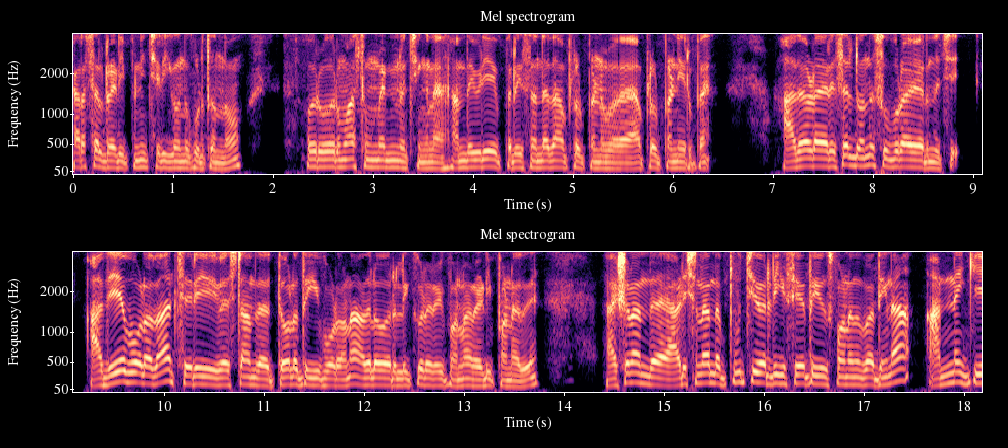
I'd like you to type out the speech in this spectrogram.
கரைசல் ரெடி பண்ணி செடிக்கு வந்து கொடுத்துருந்தோம். ஒரு ஒரு மாதத்துக்கு முன்னாடின்னு வச்சிங்களேன். அந்த வீடியோ இப்போ ரீசெண்டாக தான் அப்லோட் பண்ண அப்லோட் பண்ணியிருப்பேன். அதோட ரிசல்ட் வந்து சூப்பராகவே இருந்துச்சு. அதே போல் தான் சரி வெஸ்ட்டாக அந்த தோலை தூக்கி போடணும்னா அதில் ஒரு லிக்விட் ரெடி பண்ணலாம் ரெடி பண்ணது. ஆக்சுவலாக அந்த அடிஷ்னலாக அந்த பூச்சி வெரைட்டிக்கு சேர்த்து யூஸ் பண்ணது பார்த்திங்கன்னா அன்னைக்கு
